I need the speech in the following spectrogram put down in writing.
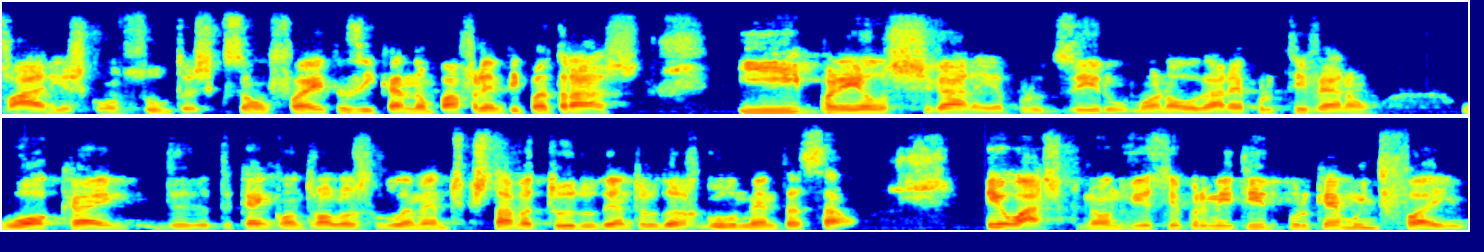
várias consultas que são feitas e que andam para a frente e para trás e para eles chegarem a produzir o monolugar é porque tiveram o ok de, de, quem controla os regulamentos, que estava tudo dentro da regulamentação. Eu acho que não devia ser permitido porque é muito feio.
